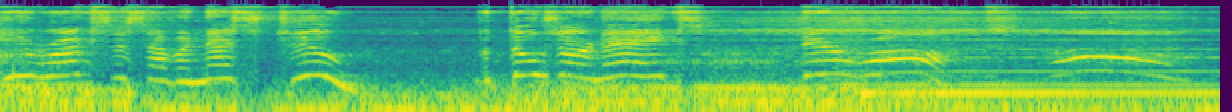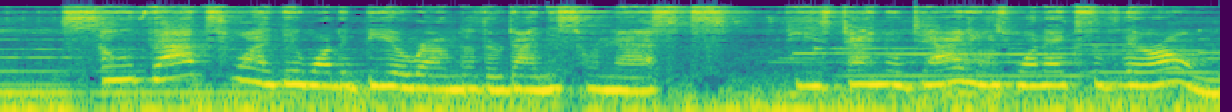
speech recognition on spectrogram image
T-Rexes have a nest too. But those aren't eggs. They're rocks. So that's why they want to be around other dinosaur nests. These dino daddies want eggs of their own.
